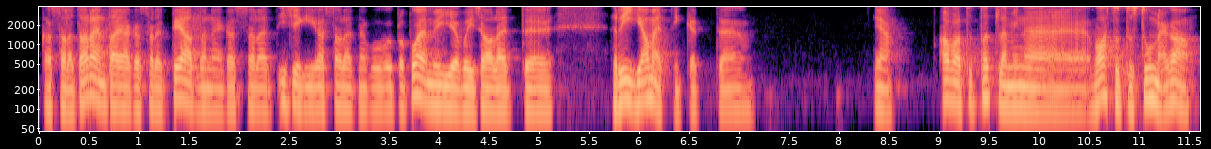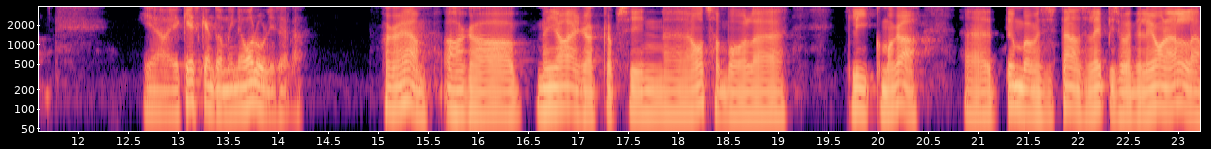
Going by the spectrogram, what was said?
kas sa oled arendaja, kas sa oled teadlane, kas sa oled isegi, kas sa oled nagu võib-olla poemüüja või sa oled eh, riigiametnik, et. Eh, jah, avatud mõtlemine, vastutustunne ka. ja, ja keskendumine olulisele väga hea, aga meie aeg hakkab siin otsapoole liikuma ka. Äh, tõmbame siis tänasele episoodile joone alla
